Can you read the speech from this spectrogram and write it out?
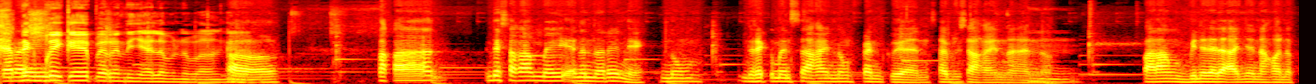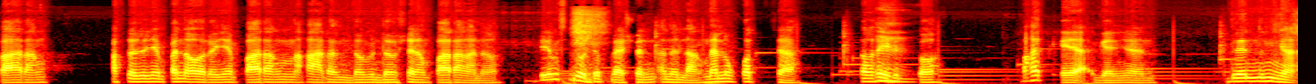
Pero, nag-break kayo pero hindi niya alam na ba Oo. saka, hindi, saka may ano na rin eh. Nung recommend sa akin nung friend ko yan, sabi sa akin na ano, Mm. parang binalaan niya na ako na parang after doon yung panoorin niya, parang nakaramdam daw siya ng parang ano, hindi naman siguro depression, ano lang, nalungkot siya. So, sa isip Mm. ko, bakit kaya ganyan? Then, nun nga,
